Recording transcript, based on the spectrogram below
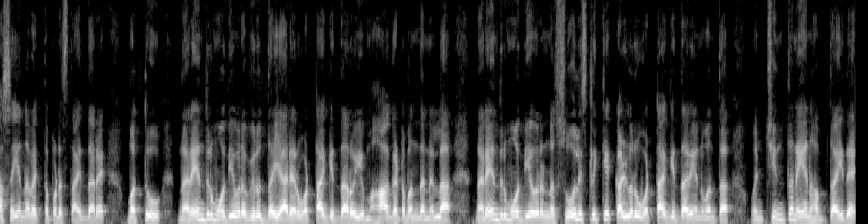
ಆಸೆಯನ್ನು ವ್ಯಕ್ತಪಡಿಸ್ತಾ ಇದ್ದಾರೆ. ಮತ್ತು ನರೇಂದ್ರ ಮೋದಿಯವರ ವಿರುದ್ಧ ಯಾರ್ಯಾರು ಒಟ್ಟಾಗಿದ್ದಾರೋ ಈ ಮಹಾಗಠಬಂಧನೆಲ್ಲ ನರೇಂದ್ರ ಮೋದಿಯವರನ್ನು ಸೋಲಿಸಲಿಕ್ಕೆ ಕಳ್ಳರು ಒಟ್ಟಾಗಿದ್ದಾರೆ ಎನ್ನುವಂಥ ಒಂದು ಚಿಂತನೆ ಏನು ಹಬ್ತಾ ಇದೆ.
